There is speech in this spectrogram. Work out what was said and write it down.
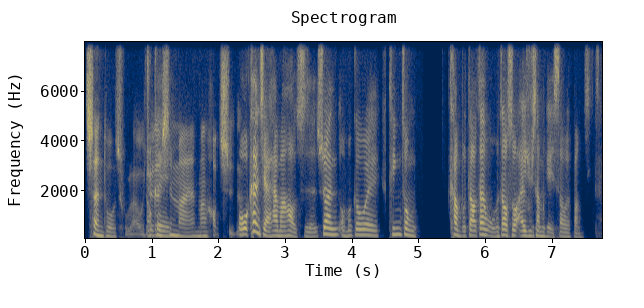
衬托出来，我觉得是蛮蛮好吃的。我看起来还蛮好吃的，虽然我们各位听众看不到，但我们到时候 IG 上面可以稍微放几张。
